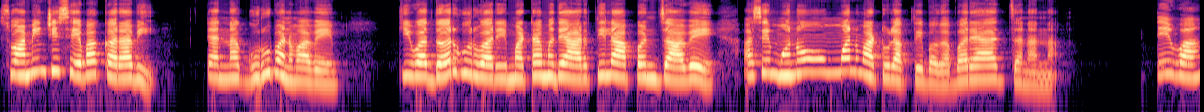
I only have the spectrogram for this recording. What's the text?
स्वामींची सेवा करावी त्यांना गुरु बनवावे किंवा दर गुरुवारी मठामध्ये आरतीला आपण जावे असे मनोमन वाटू लागते बघा बऱ्याच जणांना. तेव्हा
